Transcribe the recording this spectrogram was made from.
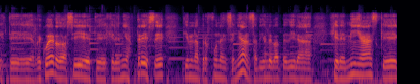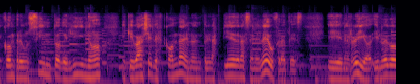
Este, recuerdo así, este, Jeremías 13 tiene una profunda enseñanza. Dios le va a pedir a Jeremías que compre un cinto de lino y que vaya y lo esconda entre las piedras en el Éufrates y en el río. Y luego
